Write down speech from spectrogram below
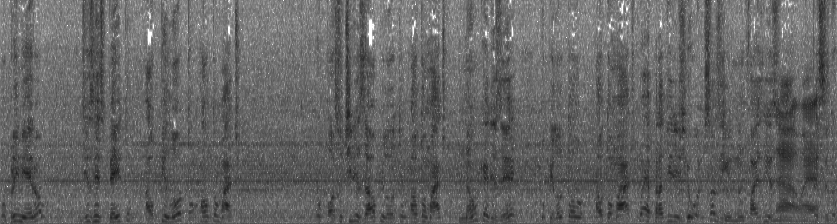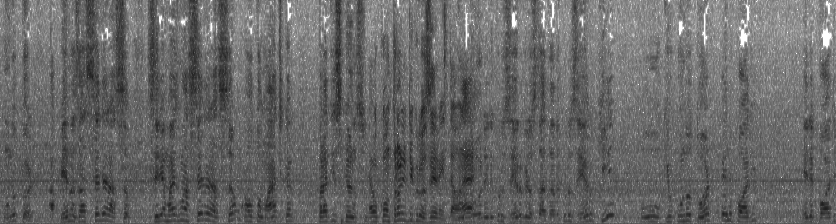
O primeiro diz respeito ao piloto automático. Eu posso utilizar o piloto automático, não quer dizer o piloto automático é para dirigir o ônibus sozinho, ele não faz isso. Não, é. Precisa do condutor. Apenas a aceleração. Seria mais uma aceleração automática para descanso É o controle de cruzeiro então, né? controle de cruzeiro, velocidade do cruzeiro, que o, que o condutor ele pode, ele pode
